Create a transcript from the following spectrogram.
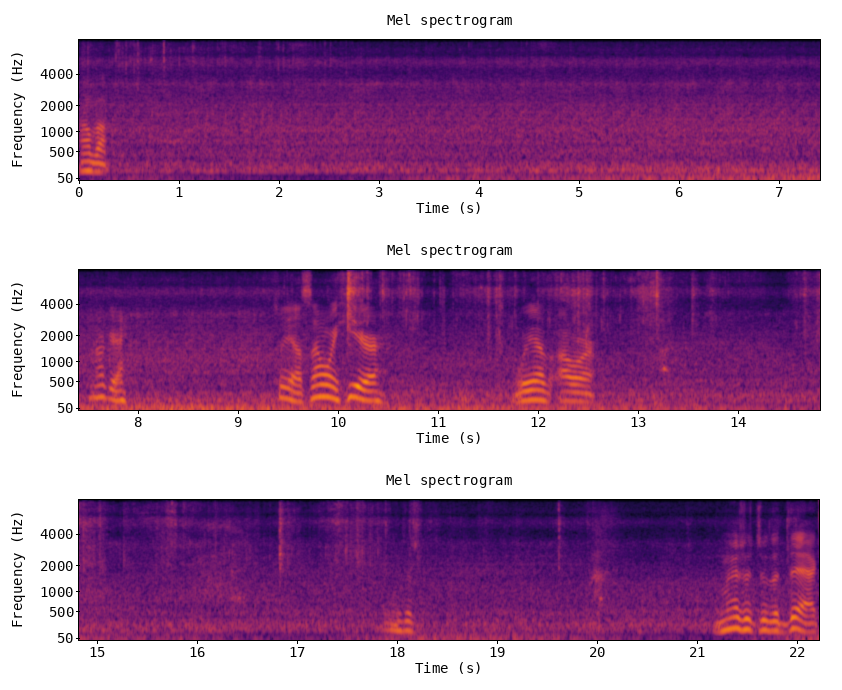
How about? Okay. So yeah, somewhere here we have our just measure to the deck.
